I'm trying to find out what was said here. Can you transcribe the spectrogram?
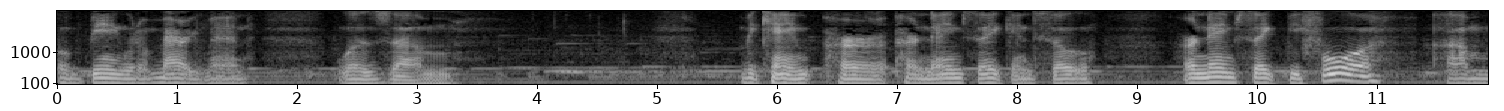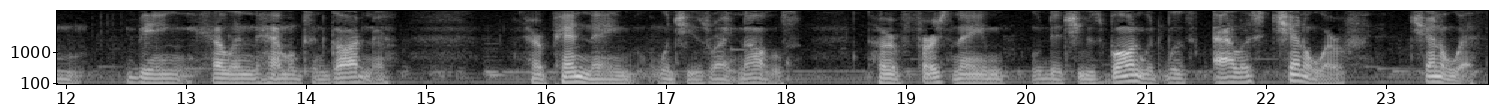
of being with a married man was um, became her her namesake, and so her namesake before um, being Helen Hamilton Gardener, her pen name when she was writing novels, her first name that she was born with was Alice Chenoweth. Chenoweth.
